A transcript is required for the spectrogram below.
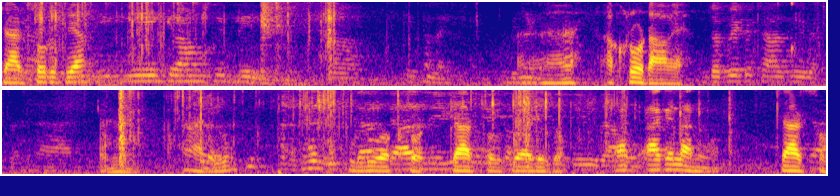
ચારસો રૂપિયા. અખરોટ આવે. અખરોટ. ચારસો રૂપિયા અઢીસો. આ કેટલાનું? ચારસો.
